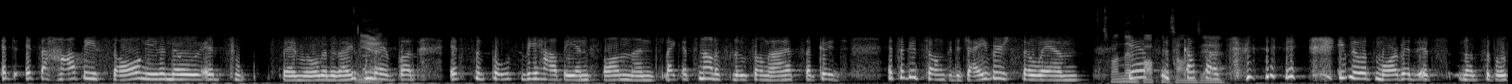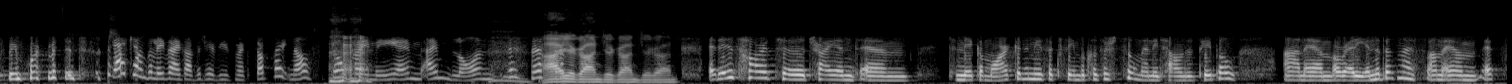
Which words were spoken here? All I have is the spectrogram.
it, it's a happy song, even though it's saying we're all going to die someday, yeah. but it's supposed to be happy and fun, and like it's not a slow song. Uh, it's a good, it's a good song for the drivers. So um, it's one of them yeah, songs, yeah. Even though it's morbid, it's not supposed to be morbid. I can't believe I got the two of these mixed up right now. Don't blame me. I'm I'm blonde. ah, you're grand. You're grand. You're grand. It is hard to try and um, to make a mark in the music scene because there's so many talented people and um, already in the business, and um, it's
